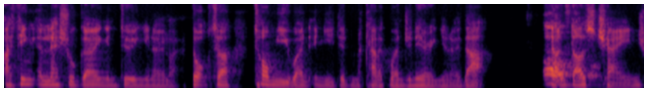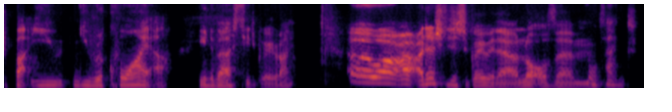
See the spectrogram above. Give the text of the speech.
I think unless you're going and doing, you know, like doctor Tom, you went and you did mechanical engineering, you know, that oh, that does change, but you you require university degree, right? Oh, well, I'd actually disagree with that. A lot of um. Oh, thanks.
